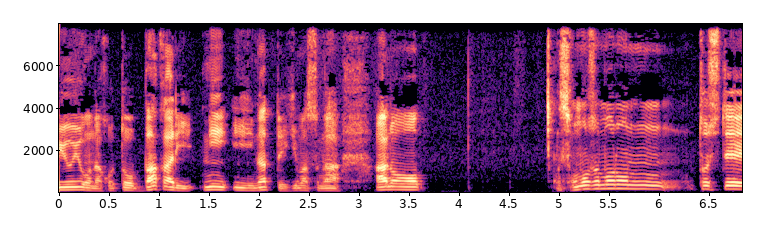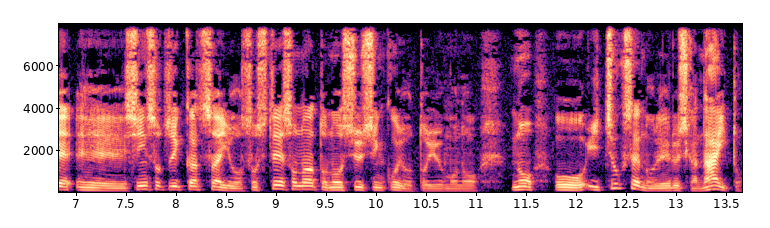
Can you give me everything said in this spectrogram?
いうようなことばかりになっていきますがあのそもそも論として、えー、新卒一括採用そしてその後の終身雇用というものの一直線のレールしかないと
